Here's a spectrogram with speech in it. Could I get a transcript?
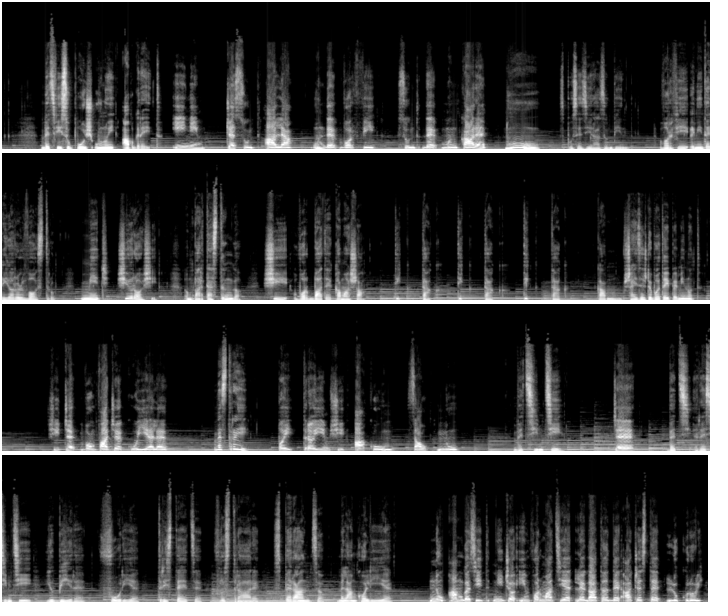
Veți fi supuși unui upgrade. Inim? Ce sunt alea? Unde vor fi? Sunt de mâncare? Nu, spuse Zira zâmbind. Vor fi în interiorul vostru, mici și roșii, în partea stângă și vor bate cam așa. Tic-tac, tic-tac, tic-tac, cam 60 de bătăi pe minut. Și ce vom face cu ele? Veți trăi. Păi trăim și acum, sau nu? Veți simți. Ce? Veți resimți iubire, furie, tristețe, frustrare, speranță, melancolie. Nu am găsit nicio informație legată de aceste lucruri.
